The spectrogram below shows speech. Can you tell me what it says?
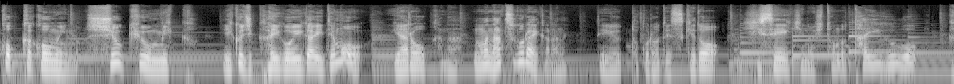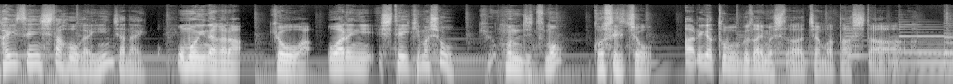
国家公務員の週休3日、育児介護以外でもやろうかな。まあ夏ぐらいからね、っていうところですけど、非正規の人の待遇を改善した方がいいんじゃない？思いながら今日は終わりにしていきましょう。本日もご清聴ありがとうございました。じゃあまた明日。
